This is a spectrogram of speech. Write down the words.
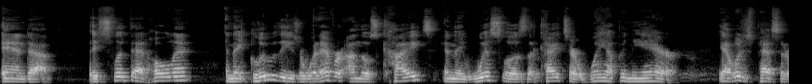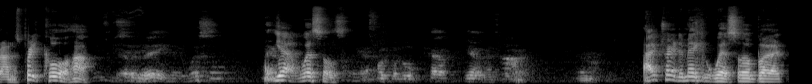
and uh, they slit that hole in, and they glue these or whatever on those kites, and they whistle as the kites are way up in the air. Yeah, we'll just pass it around. It's pretty cool, huh? Yeah, whistles. I tried to make it whistle, but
